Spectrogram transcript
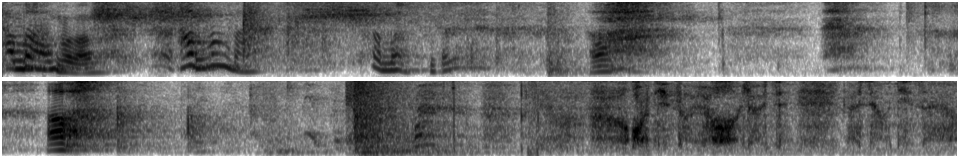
한번한 번만 한 번만 한 번만. 어디 있어요? 열쇠 열쇠 어디 있어요?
